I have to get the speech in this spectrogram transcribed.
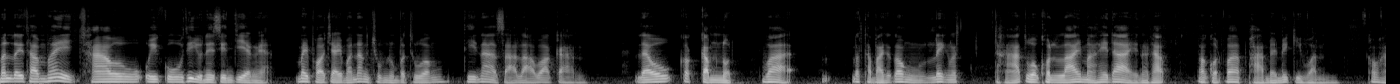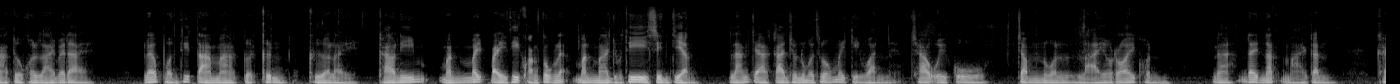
มันเลยทำให้ชาวอุยกูร์ที่อยู่ในสินเจียงเนี่ยไม่พอใจมานั่งชุมนุมประท้วงที่หน้าศาลาว่าการ แล้วก็กำหนดว่ารัฐบาลจะต้องเร่ง หาตัวคนร้ายมาให้ได้นะครับ ปรากฏว่าผ่านไปไม่กี่วันเขาหาตัวคนร้ายไม่ได้ แล้วผลที่ตามมาเกิดขึ้นคืออะไร คราวนี้มันไม่ไปที่กวางตุ้งแล้ว มันมาอยู่ที่ซินเจียง หลังจากการชุมนุมประท้วงไม่กี่วันเนี่ยชาวอุยกูร์จำนวนหลายร้อยคนนะได้นัดหมายกัน ใคร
